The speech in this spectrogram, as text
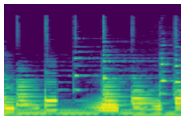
嗯。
